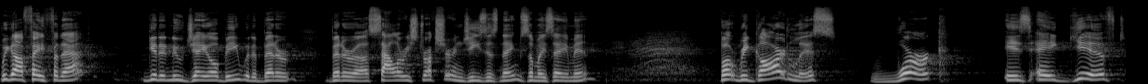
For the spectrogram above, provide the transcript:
We got faith for that. Get a new JOB with a better, better uh, salary structure in Jesus' name. Somebody say amen. But regardless, work is a gift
